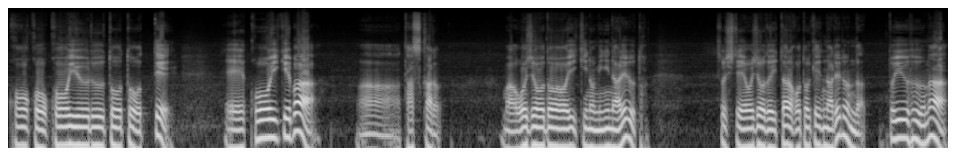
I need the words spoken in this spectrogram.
こうこうこういうルートを通って、えー、こう行けばあ助かる。まあ、お浄土行きの身になれると。そしてお浄土行ったら仏になれるんだというふうな、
